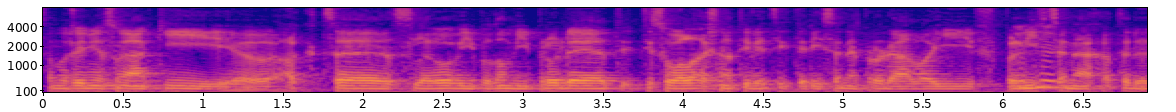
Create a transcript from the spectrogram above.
Samozřejmě jsou nějaké eh, akce, slevový, potom výprodeje, ty, ty jsou ale až na ty věci, které se neprodávají v plných mm-hmm. cenách a tedy.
